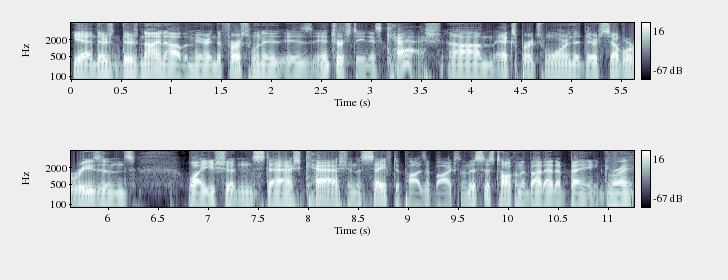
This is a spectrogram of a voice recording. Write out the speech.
Yeah, and there's there's nine of them here, and the first one is, is interesting: is cash. Um, experts warn that there are several reasons why you shouldn't stash cash in a safe deposit box. Now, this is talking about at a bank, right?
